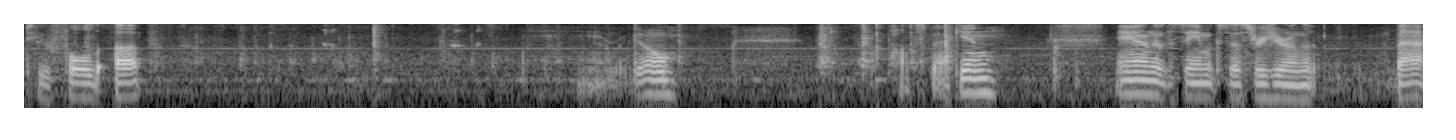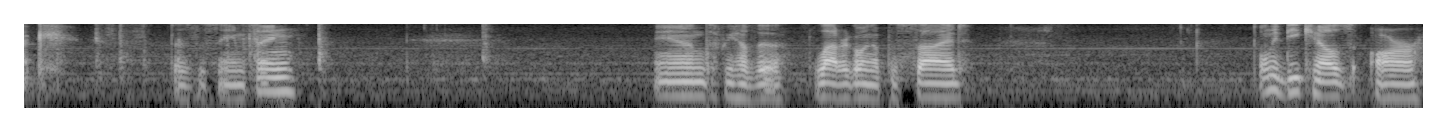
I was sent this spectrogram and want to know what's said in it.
to fold up there we go. Pops back in. And have the same accessory here on the back. Does the same thing. And we have the ladder going up the side. The only decals are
